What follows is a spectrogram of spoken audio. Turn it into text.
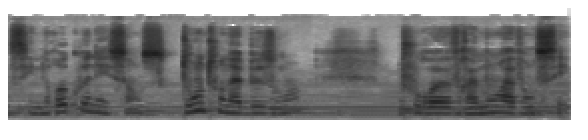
C'est une reconnaissance dont on a besoin pour euh, vraiment avancer.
